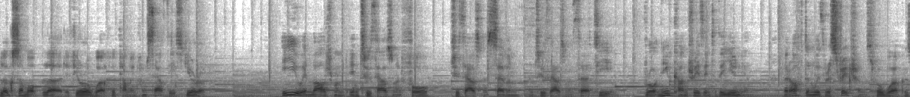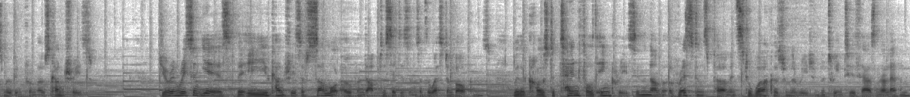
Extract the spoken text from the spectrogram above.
looks somewhat blurred if you're a worker coming from Southeast Europe. EU enlargement in 2004, 2007 and 2013 brought new countries into the Union but often with restrictions for workers moving from those countries. During recent years, the EU countries have somewhat opened up to citizens of the Western Balkans, with a close to tenfold increase in the number of residence permits to workers from the region between 2011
